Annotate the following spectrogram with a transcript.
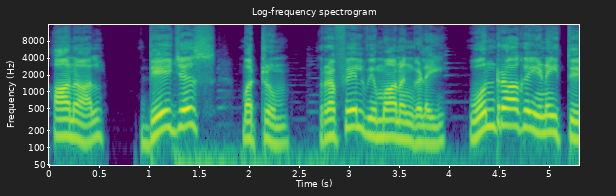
ஆனால் தேஜஸ் மற்றும் ரஃபேல் விமானங்களை ஒன்றாக இணைத்து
